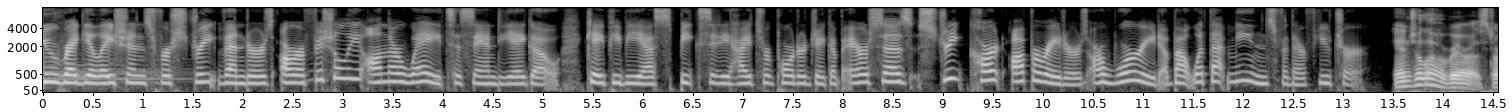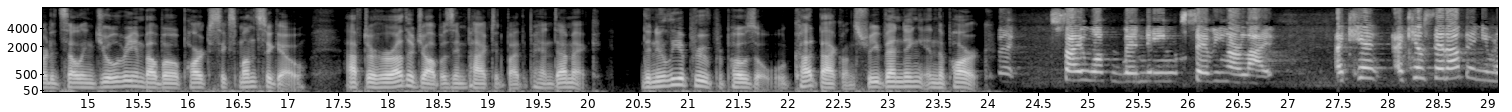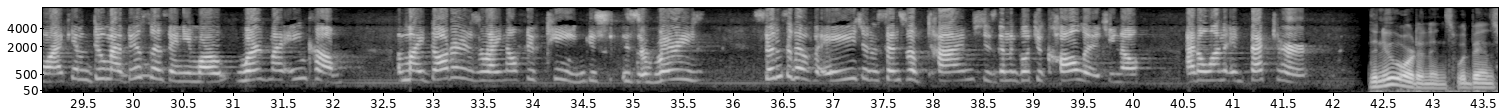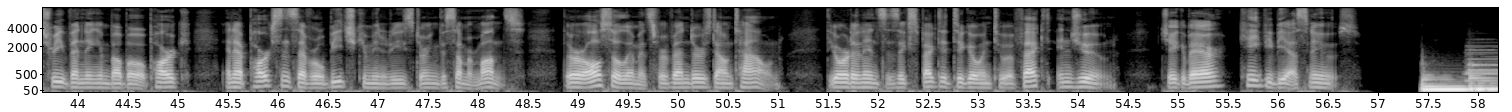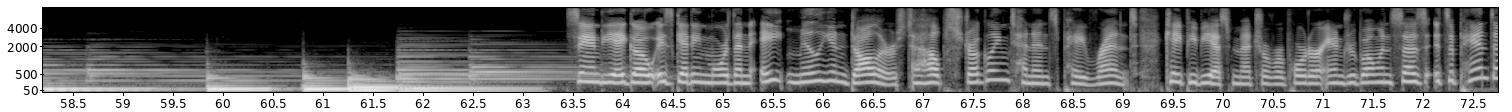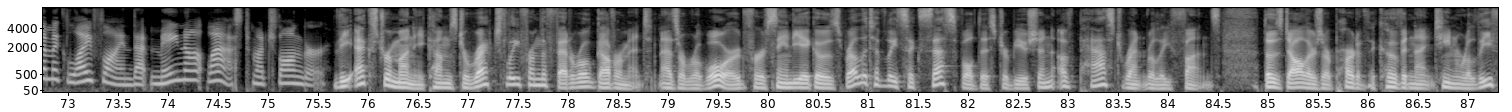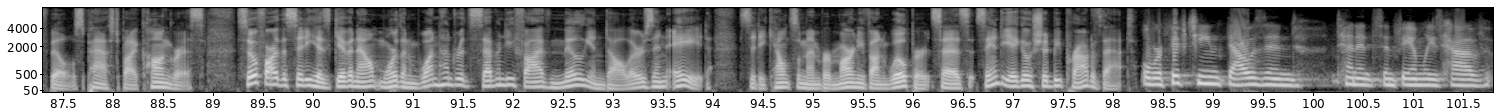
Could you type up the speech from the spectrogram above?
New regulations for street vendors are officially on their way to San Diego. KPBS Speak City Heights reporter Jacob Aere says street cart operators are worried about what that means for their future. Angela Herrera started selling jewelry in Balboa Park six months ago after her other job was impacted by the pandemic. The newly approved proposal will cut back on street vending in the park. The sidewalk vending saving our life. I can't I can't set up anymore. I can't do my business anymore. Where's my income? My daughter is right now 15. It's, a very sensitive age and sensitive time. She's gonna go to college. You know, I don't want to infect her. The new ordinance would ban street vending in Balboa Park and at parks in several beach communities during the summer months. There are also limits for vendors downtown. The ordinance is expected to go into effect in June. Jacob Aere, KPBS News. San Diego is getting more than $8 million to help struggling tenants pay rent. KPBS Metro reporter Andrew Bowen says it's a pandemic lifeline that may not last much longer. The extra money comes directly from the federal government as a reward for San Diego's relatively successful distribution of past rent relief funds. Those dollars are part of the COVID 19 relief bills passed by Congress. So far, the city has given out more than $175 million in aid. City Council member Marni von Wilpert says San Diego should be proud of that. Over 15,000 tenants and families have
